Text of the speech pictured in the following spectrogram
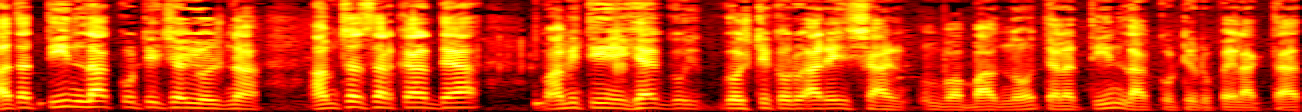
आता तीन लाख कोटीच्या योजना आमचं सरकार द्या आम्ही ती ह्या गोष्टी करू. अरे शाण बाबनो त्याला तीन लाख कोटी रुपये लागतात.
